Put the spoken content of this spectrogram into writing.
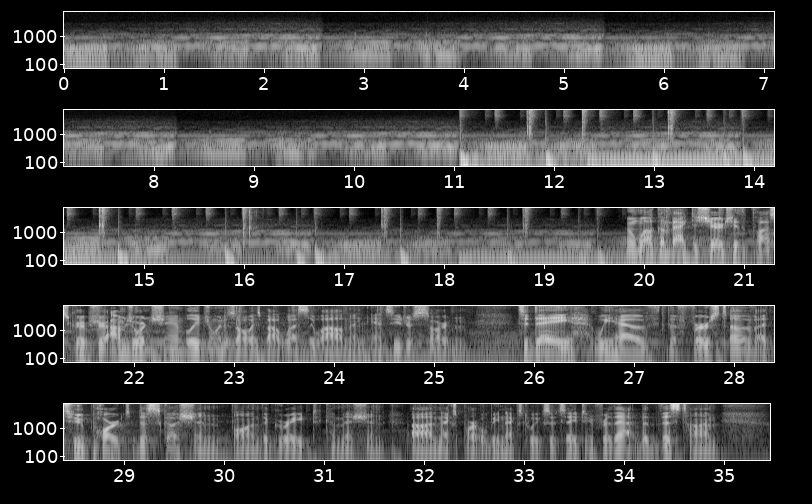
And welcome back to Share Truth Apply Scripture. I'm Jordan Shambly, joined as always by Wesley Wildman and Cedric Sarton. Today, we have the first of a two part discussion on the Great Commission. Uh, next part will be next week, so stay tuned for that. But this time,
